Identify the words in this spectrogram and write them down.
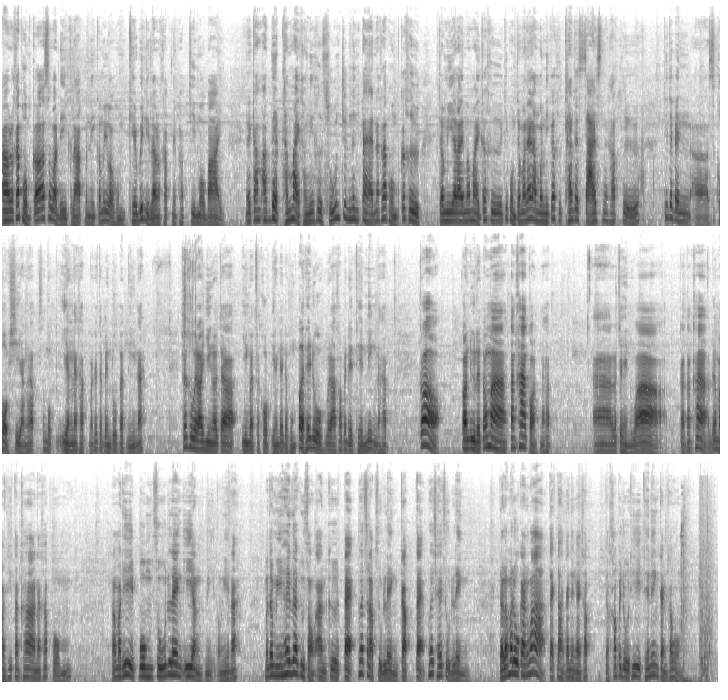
เอาละครับผมก็สวัสดีครับ วันนี้ก็ไม่บอกผมเควินอีกแล้วนะครับ ใน PUBG Mobile ในการอัปเดตครั้งใหม่ครั้งนี้คือ 0.18 นะครับผมก็คือจะมีอะไรมาใหม่ก็คือที่ผมจะมาแนะนำวันนี้ก็คือ Canted Size นะครับคือที่จะเป็นสโคปเฉียงครับสมบเอียงนะครับ มันก็จะเป็นรูปแบบนี้นะ ก็คือเวลายิงเราจะยิงแบบสโคปเอียงได้เดี๋ยวผมเปิดให้ดูเวลาเข้าไปในเทรนนิ่งนะครับ ก็ก่อนอื่นเราต้องมาตั้งค่าก่อนนะครับเราจะเห็นว่า การตั้งค่าเริ่มมาที่ตั้งค่านะครับ ผมเรามาที่ปุ่มศูนย์เล็งเอียงนี่ตรงนี้นะ มันจะมีให้เลือกอยู่ 2 อันคือ แตะเพื่อสลับศูนย์เล็งกับแตะเพื่อใช้ศูนย์เล็งเดี๋ยวเรามาดูกันว่าแตกต่างกันยังไงครับเดี๋ยวเข้าไปดูที่เทนนิ่งกันครับผม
